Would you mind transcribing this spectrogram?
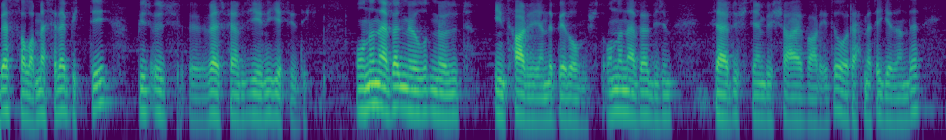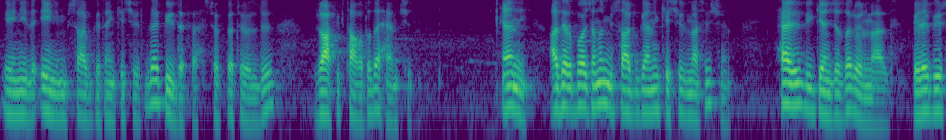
Vəssalam, məsələ bitdi. Biz öz vəzifəmizi yerinə yetirdik. Ondan əvvəl Mövlud Mövlud intihar edəndə belə olmuşdu. Ondan əvvəl bizim Zərdüşt deyən bir şair var idi. O rəhmətə gedəndə eyni ilə eyni müsabiqədən keçirdilər. Bir dəfə söhbət öldü. Rafiq Tağıda da həmçinin. Yəni Azərbaycanda müsabiqənin keçirilməsi üçün hər il bir gənc yazar ölməlidir. Belə bir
